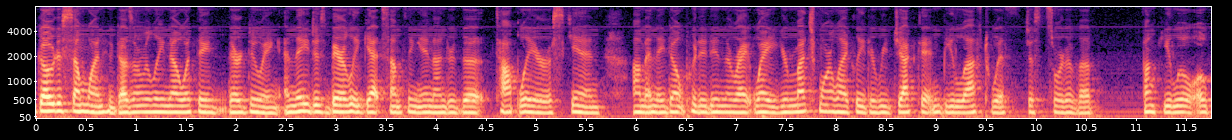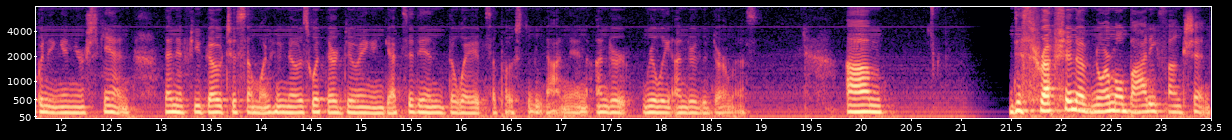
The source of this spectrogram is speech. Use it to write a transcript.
go to someone who doesn't really know what they, they're doing and they just barely get something in under the top layer of skin um, and they don't put it in the right way, you're much more likely to reject it and be left with just sort of a funky little opening in your skin than if you go to someone who knows what they're doing and gets it in the way it's supposed to be gotten in, under, really under the dermis. Um, disruption of normal body function.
